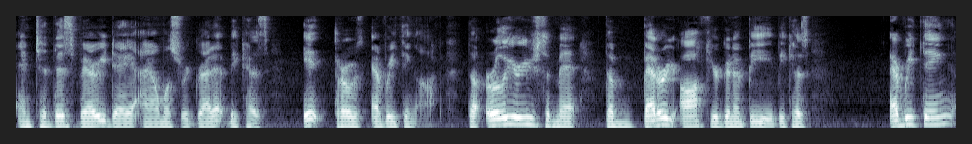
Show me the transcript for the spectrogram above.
And to this very day, I almost regret it because it throws everything off. The earlier you submit, the better off you're going to be because everything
